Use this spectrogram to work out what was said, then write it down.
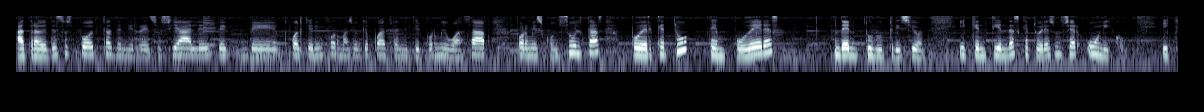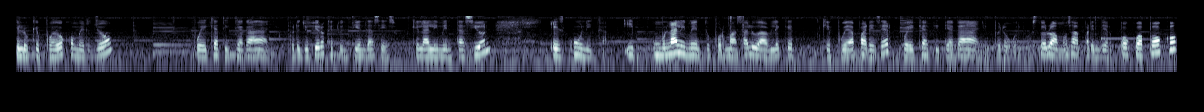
A través de estos podcasts, de mis redes sociales, de, cualquier información que pueda transmitir por mi WhatsApp, por mis consultas, poder que tú te empoderes de tu nutrición y que entiendas que tú eres un ser único y que lo que puedo comer yo puede que a ti te haga daño. Pero yo quiero que tú entiendas eso, que la alimentación es única y un alimento por más saludable que que pueda parecer puede que a ti te haga daño, pero bueno, esto lo vamos a aprender poco a poco.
